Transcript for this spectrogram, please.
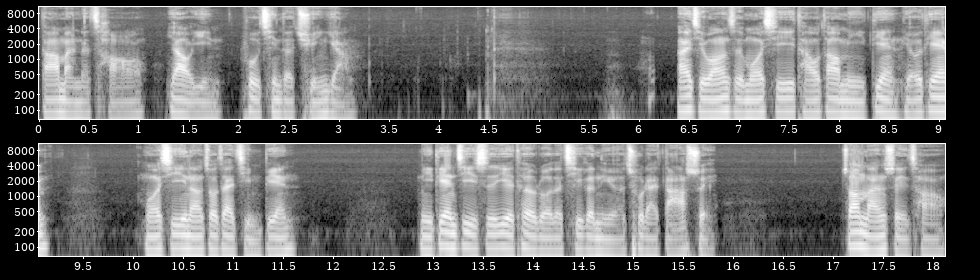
打满了槽，要饮父亲的群羊。埃及王子摩西逃到米甸，有一天，摩西呢坐在井边，米甸祭司叶特罗的七个女儿出来打水，装满水槽，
